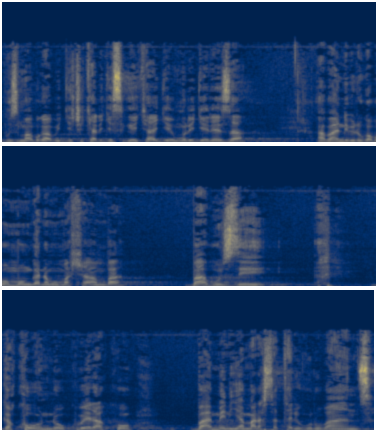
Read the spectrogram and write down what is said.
ubuzima bwabo igice cyari gisigaye cyagiye muri gereza. Abandi birirwa bomongana mu mashamba. Babuze gakondo kubera ko bamennye amaraso atariho urubanza.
